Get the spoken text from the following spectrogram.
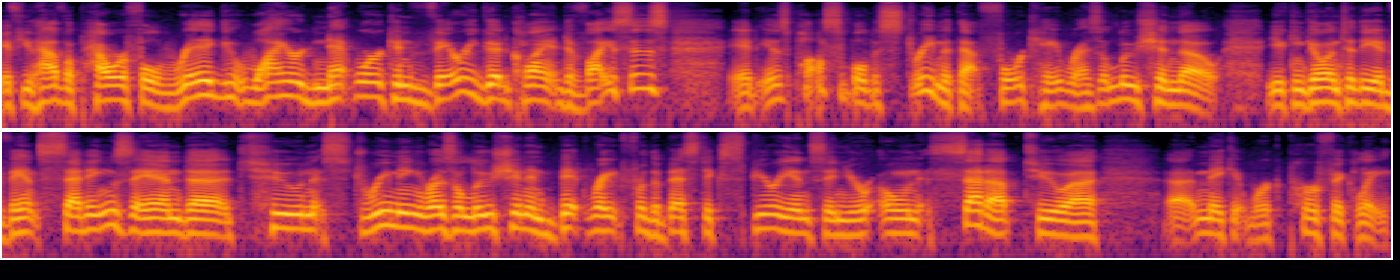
If you have a powerful rig, wired network, and very good client devices, it is possible to stream at that 4K resolution, though. You can go into the advanced settings and uh, tune streaming resolution and bitrate for the best experience in your own setup to. Uh, uh, make it work perfectly.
